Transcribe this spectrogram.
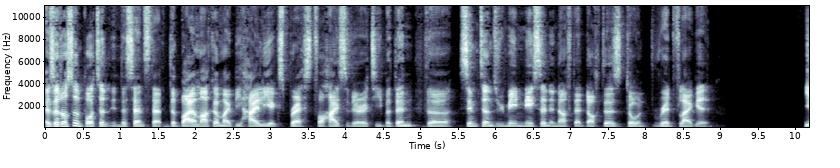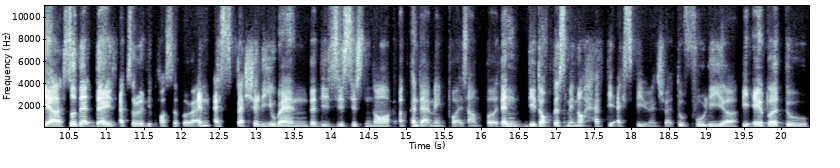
Is it also important in the sense that the biomarker might be highly expressed for high severity, but then the symptoms remain nascent enough that doctors don't red flag it? Yeah, so that that is absolutely possible, and especially when the disease is not a pandemic, for example, then the doctors may not have the experience, right, to fully uh, be able to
